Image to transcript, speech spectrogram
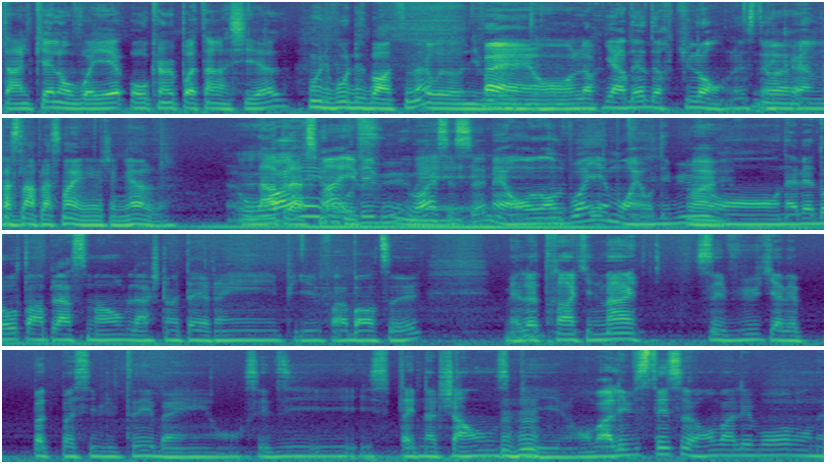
dans lequel on voyait aucun potentiel Au niveau du bâtiment, au, au niveau Ben, de- on le regardait de reculons. là. C'était Ouais. comme... parce que l'emplacement est génial. là. L'emplacement Ouais, au est début, fou, ouais, mais- c'est ça, mais on, on le voyait moins. Au début, Ouais. on avait d'autres emplacements, on voulait acheter un terrain puis le faire bâtir. Mais là, tranquillement, c'est vu qu'il n'y avait pas de possibilité, ben on s'est dit c'est peut-être notre chance, Mhm. puis on va aller visiter ça, on va aller voir. On a...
